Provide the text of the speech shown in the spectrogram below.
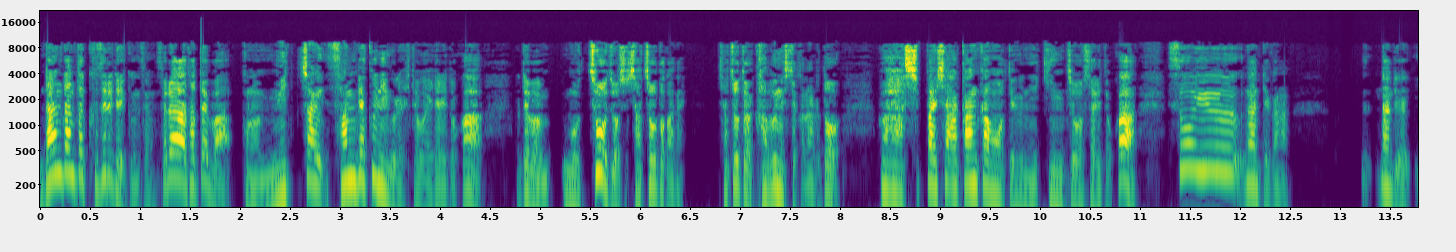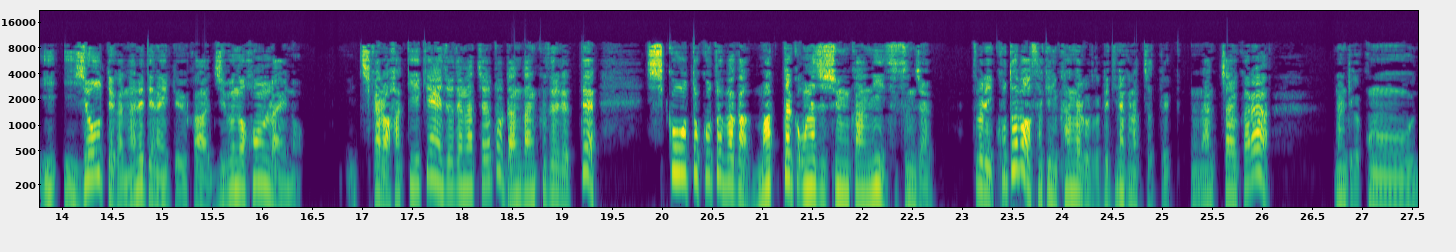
だんだんと崩れていくんですよ。それは、例えば、このめっちゃ300人ぐらい人がいたりとか、例えば、もう超上司、社長とかね、社長とか株主とかなると、わあ、失敗しちゃあかんかもっていうふうに緊張したりとか、そういう、なんていうかな、なんていうか、異常っていうか慣れてないというか、自分の本来の力を発揮できない状態になっちゃうと、だんだん崩れてって、思考と言葉が全く同じ瞬間に進んじゃう。つまり言葉を先に考えることができなくなっちゃって、なっちゃうから、なんていうか、この、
